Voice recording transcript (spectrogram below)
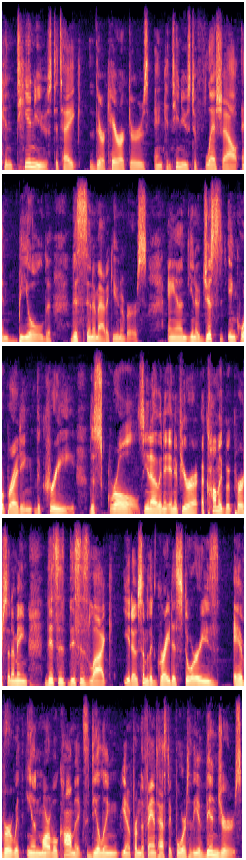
continues to take their characters and continues to flesh out and build this cinematic universe. And you know, just incorporating the Kree, the scrolls. You know, and, and if you're a, a comic book person, I mean, this is this is like you know some of the greatest stories ever within Marvel Comics, dealing you know from the Fantastic Four to the Avengers.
